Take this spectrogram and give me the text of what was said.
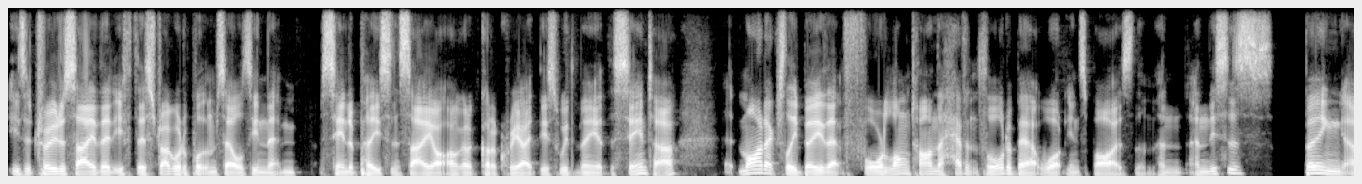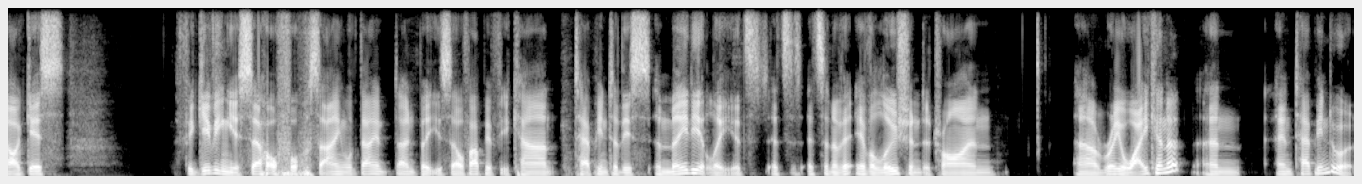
is it true to say that if they struggle to put themselves in that centerpiece and say, oh, I've got to create this with me at the center, it might actually be that for a long time they haven't thought about what inspires them. And, and this is being, I guess, forgiving yourself or saying, look, don't don't beat yourself up if you can't tap into this immediately. It's it's it's an evolution to try and uh, reawaken it and and tap into it?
